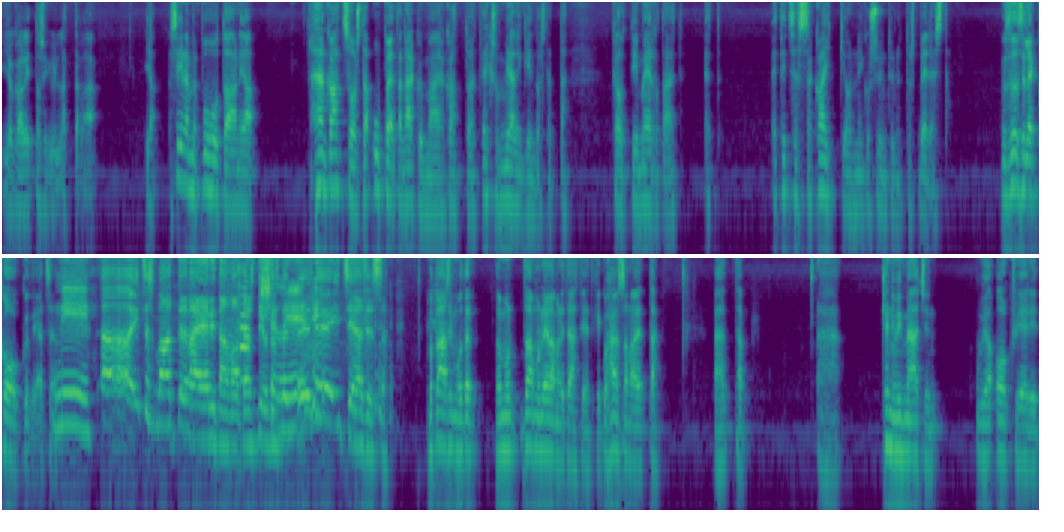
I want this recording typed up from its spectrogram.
joka oli tosi yllättävää. Ja siinä me puhutaan ja hän katsoo sitä upeata näkymää ja katsoo, että eikö se ole mielenkiintoista, että kauttiin merta, että, että, että itse asiassa kaikki on niin kuin syntynyt tuosta vedestä. No se on silleen koukku, tiedätkö? Niin. Itse asiassa mä ajattelen vähän eri tavalla tästä jutusta. Itse asiassa. Mä pääsin muuten, tämä on mun, on mun elämäni tähtihetki, kun hän sanoi, että, että uh, can you imagine we are all created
